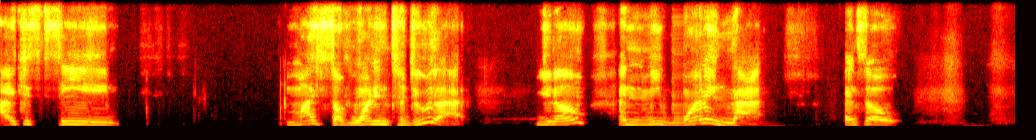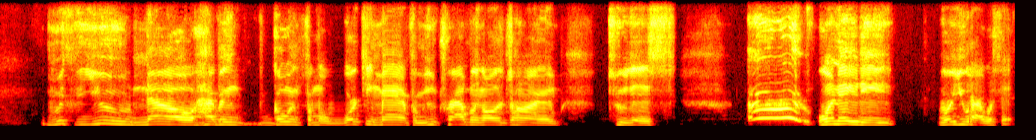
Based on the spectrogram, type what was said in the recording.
I could see myself wanting to do that, you know, and me wanting that. And so with you now having going from a working man, from you traveling all the time to this uh, 180, where you at with it?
